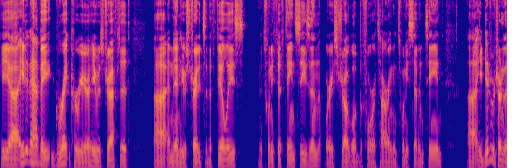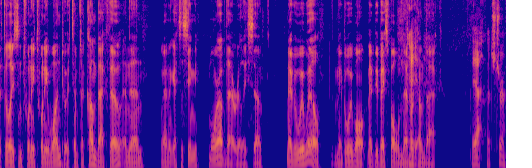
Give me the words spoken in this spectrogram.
He uh, he didn't have a great career. He was drafted, uh, and then he was traded to the Phillies in the 2015 season, where he struggled before retiring in 2017. Uh, he did return to the Phillies in 2021 to attempt a comeback, though, and then we haven't got to see more of that really. So maybe we will, maybe we won't. Maybe baseball will never come back. Yeah, that's true.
